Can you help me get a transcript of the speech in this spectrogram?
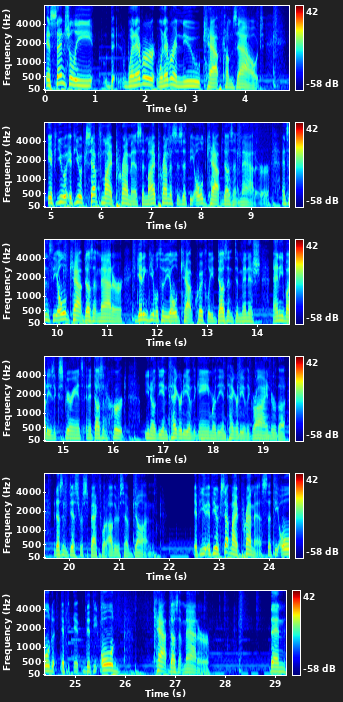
essentially, whenever whenever a new cap comes out, if you if you accept my premise and my premise is that the old cap doesn't matter and since the old cap doesn't matter getting people to the old cap quickly doesn't diminish anybody's experience and it doesn't hurt you know the integrity of the game or the integrity of the grind or the it doesn't disrespect what others have done. If you if you accept my premise that the old if, if that the old cap doesn't matter then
